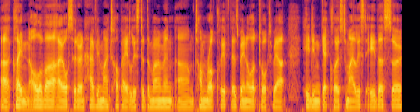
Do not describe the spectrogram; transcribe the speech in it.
uh, Clayton Oliver. I also don't have in my top eight list at the moment. Um, Tom Rockliff, there's been a lot talked about. He didn't get close to my list either. So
